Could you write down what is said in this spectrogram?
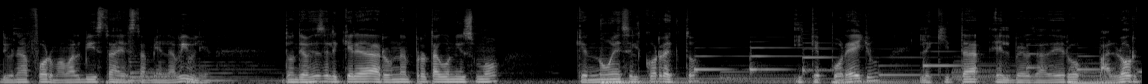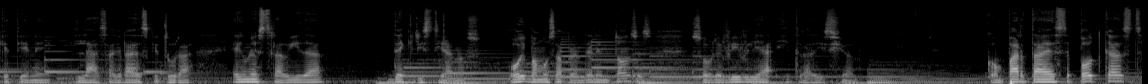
de una forma mal vista es también la Biblia? Donde a veces se le quiere dar un protagonismo que no es el correcto y que por ello le quita el verdadero valor que tiene la Sagrada Escritura en nuestra vida de cristianos. Hoy vamos a aprender entonces sobre Biblia y tradición. Comparta este podcast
